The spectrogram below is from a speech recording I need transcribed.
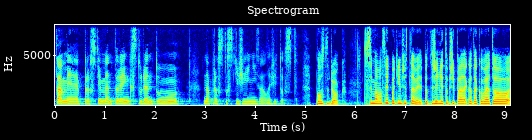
tam je prostě mentoring studentů naprosto stěžejní záležitost. Postdoc. Co si mám vlastně pod tím představit? Protože mě to připadá jako takové to,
